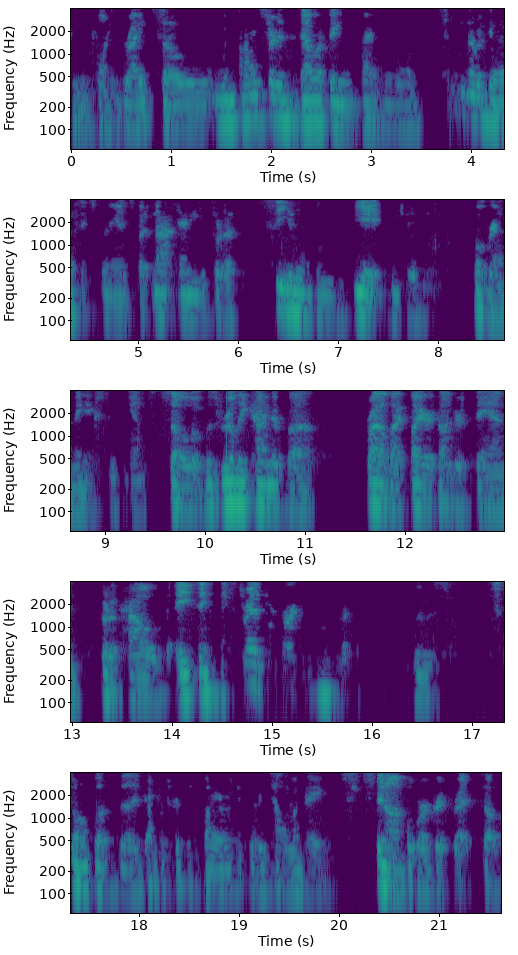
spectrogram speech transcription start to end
pain point, right? So when I started developing, I had no Node.js experience, but not any sort of C level V8 programming experience. So it was really kind of a trial by fire to understand sort of how the asynchronous threads were working, lose scope of the JavaScript environment every time I spin off a worker thread. So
